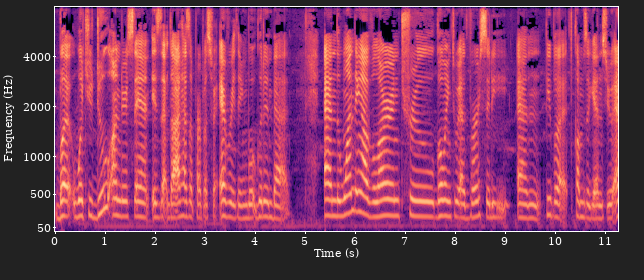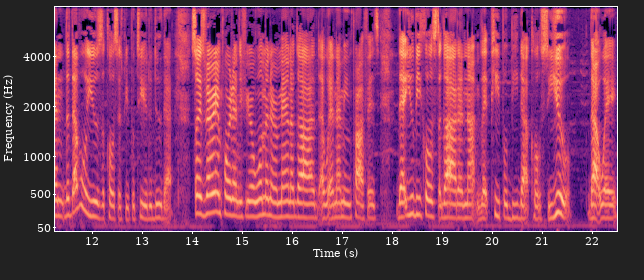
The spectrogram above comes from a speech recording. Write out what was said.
But what you do understand is that god has a purpose for everything both good and bad and the one thing I've learned through going through adversity and people that comes against you, and the devil will use the closest people to you to do that. So it's very important if you're a woman or a man of God, and I mean prophets, that you be close to God and not let people be that close to you. That way,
